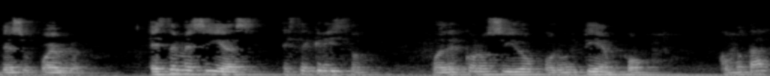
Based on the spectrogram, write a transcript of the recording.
de su pueblo. Este Mesías, este Cristo, fue desconocido por un tiempo como tal.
